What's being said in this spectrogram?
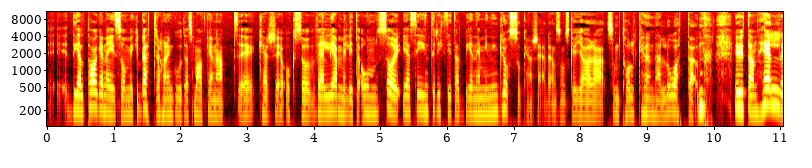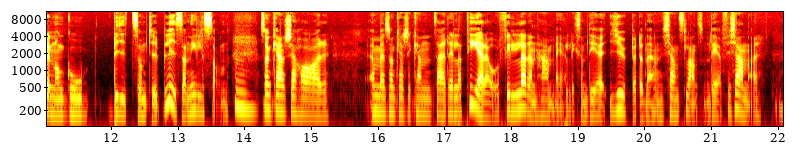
eh, deltagarna i Så mycket bättre har den goda smaken att eh, kanske också välja med lite omsorg. Jag ser inte riktigt att Benjamin Ingrosso kanske är den som ska göra, som tolkar den här låten, utan hellre någon god bit som typ Lisa Nilsson, Mm. som kanske har men som kanske kan så relatera och fylla den här med liksom det djupet och den känslan som det förtjänar. Ja,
